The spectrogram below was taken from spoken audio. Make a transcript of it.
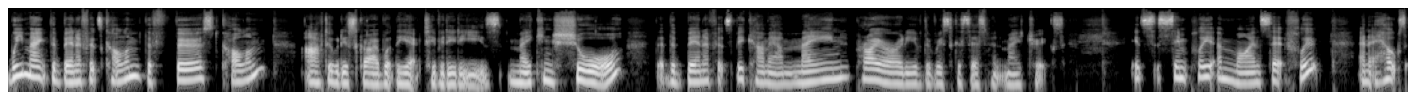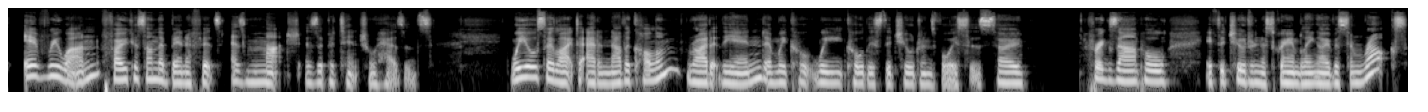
We make the benefits column the first column after we describe what the activity is, making sure that the benefits become our main priority of the risk assessment matrix. It's simply a mindset flip and it helps everyone focus on the benefits as much as the potential hazards. We also like to add another column right at the end, and we call, we call this the children's voices. So, for example, if the children are scrambling over some rocks,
